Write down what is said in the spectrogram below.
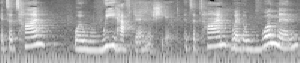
it's a time where we have to initiate. It's a time where the woman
